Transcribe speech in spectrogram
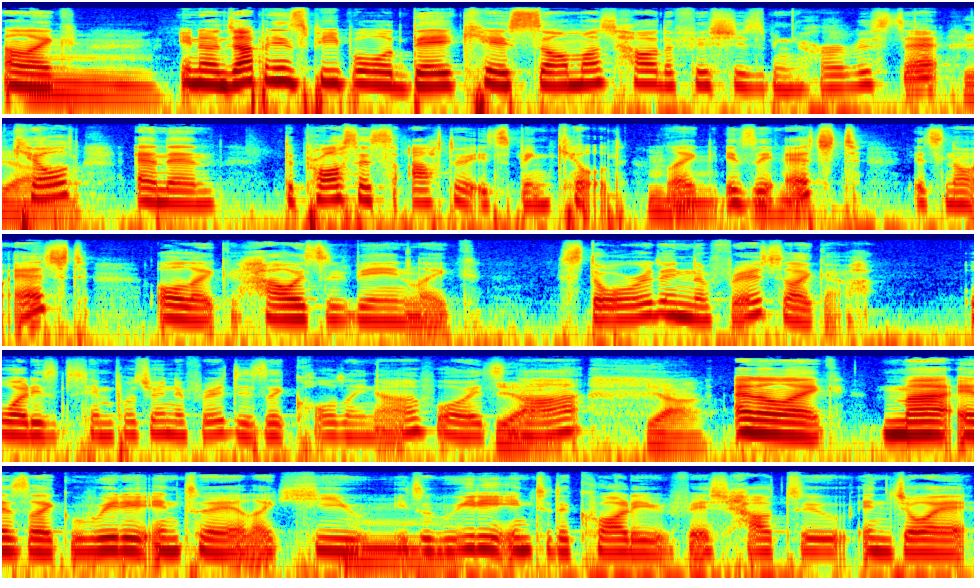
And like Mm, you know, Japanese people they care so much how the fish is being harvested, Yeah. killed, and then the process after it's been killed. Like, Mhm, is it mhm. etched? It's not etched, or like how it's being like stored in the fridge? Like, what is the temperature in the fridge? Is it cold enough or it's Yeah. not? yeah And like Matt is like really into it. Like he is Mm. really into the quality of fish, how to enjoy it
